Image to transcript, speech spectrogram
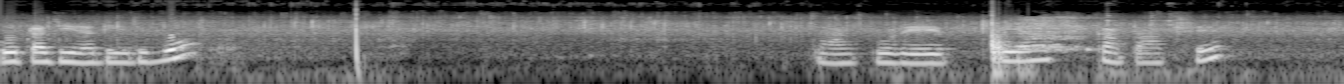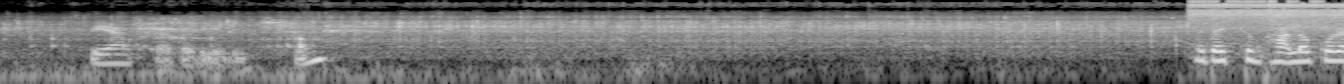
গোটা জিরা দিয়ে দিব। তারপরে পেঁয়াজ কাটা আছে। পেঁয়াজ কাটা দিয়ে দিচ্ছি। এটা একটু ভালো করে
